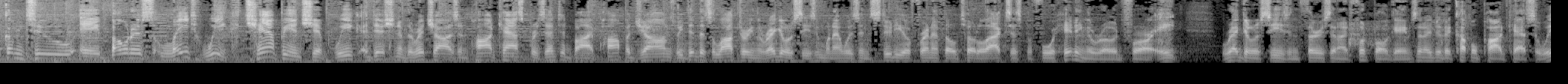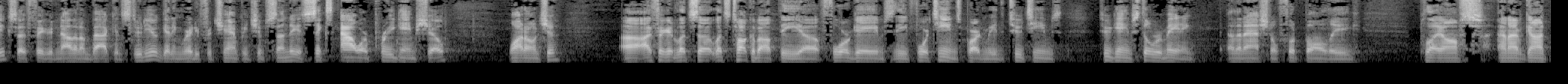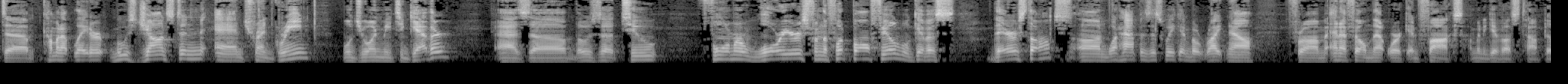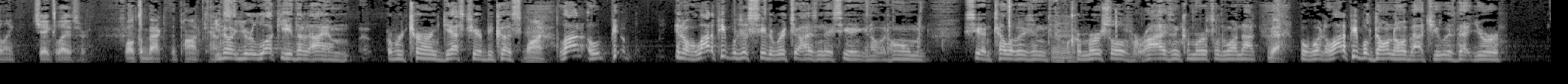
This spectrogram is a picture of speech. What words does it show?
welcome to a bonus late week championship week edition of the Rich Eisen podcast presented by Papa John's. We did this a lot during the regular season when I was in studio for NFL Total Access before hitting the road for our eight regular season Thursday night football games. And I did a couple podcasts a week, so I figured now that I'm back in studio getting ready for Championship Sunday, a six hour pregame show, why don't you? Uh, I figured let's uh, let's talk about the uh, four games, the four teams, pardon me, the two teams, two games still remaining in the National Football League playoffs. And I've got uh, coming up later, Moose Johnston and Trent Green will join me together as uh, those uh, two former Warriors from the football field will give us their thoughts on what happens this weekend. But right now, from NFL Network and Fox, I'm going to give us top billing, Jay Glazer. Welcome back to the podcast. You know, you're lucky that I am a return guest here because Why? a lot of you know a lot of people just see the Rich Eisen they see you know at home and see on television from commercials, Verizon commercials, and whatnot. Mm-hmm. Yeah. But what a lot of people don't know about you is that you're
